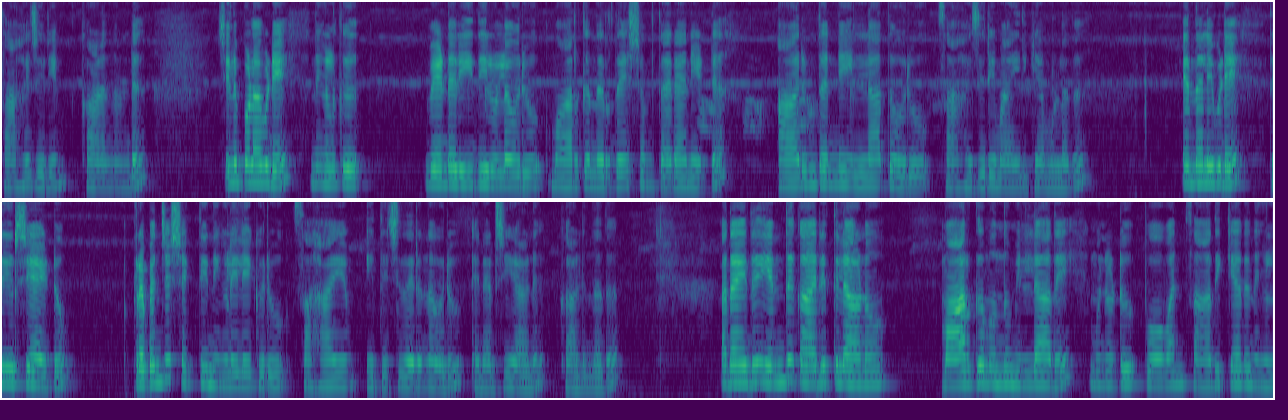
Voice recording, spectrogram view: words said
സാഹചര്യം കാണുന്നുണ്ട്. ചിലപ്പോൾ അവിടെ നിങ്ങൾക്ക് വേണ്ട രീതിയിലുള്ള ഒരു മാർഗനിർദ്ദേശം തരാനായിട്ട് ആരും തന്നെ ഇല്ലാത്ത ഒരു സാഹചര്യമായിരിക്കാം ഉള്ളത് എന്നാൽ ഇവിടെ തീർച്ചയായിട്ടും പ്രപഞ്ചശക്തി നിങ്ങളിലേക്കൊരു സഹായം എത്തിച്ചു തരുന്ന ഒരു എനർജിയാണ് കാണുന്നത്. അതായത് എന്ത് കാര്യത്തിലാണോ മാർഗമൊന്നുമില്ലാതെ മുന്നോട്ട് പോവാൻ സാധിക്കാതെ നിങ്ങൾ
